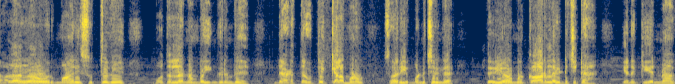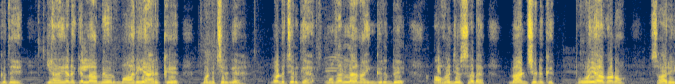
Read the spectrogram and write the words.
தலெல்லாம் ஒரு மாதிரி சுத்துது. முதல்ல நம்ம இங்கிருந்து இந்த இடத்த விட்டு கிளம்பணும். சாரி மன்னிச்சிருங்க. தெரியாம கார்ல இடிச்சிட்டேன். எனக்கு என்ன ஆகுது? ஏன் எனக்கு எல்லாமே ஒரு மாதிரியா இருக்கு? மன்னிச்சிருங்க. மன்னிச்சிருங்க. முதல்ல நான் இங்கிருந்து அவெஞ்சர்ஸோட மேன்ஷனுக்கு போயாகணும். சாரி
